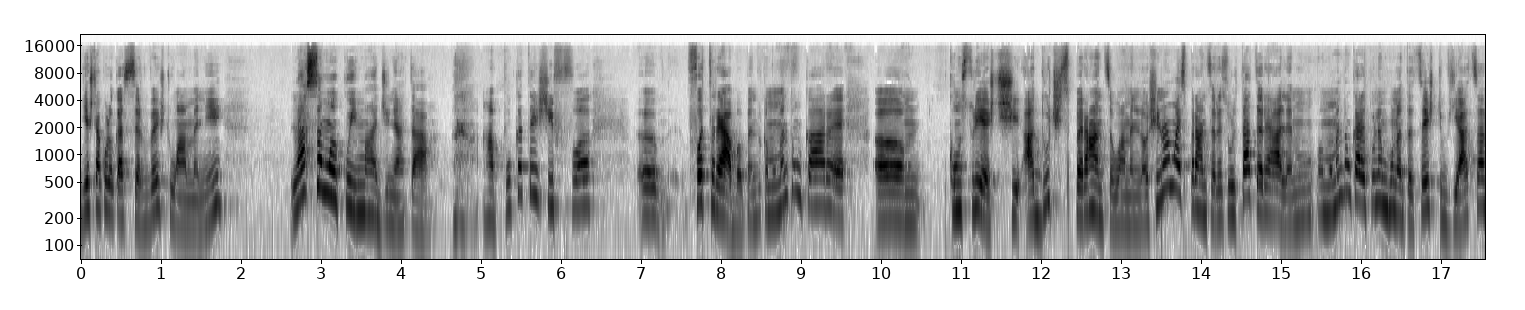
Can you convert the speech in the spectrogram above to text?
ești acolo ca să servești oamenii, lasă-mă cu imaginea ta. Apucă-te și fă, uh, fă treabă. Pentru că în momentul în care uh, construiești și aduci speranță oamenilor și nu numai speranță, rezultate reale, în momentul în care tu le îmbunătățești viața,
